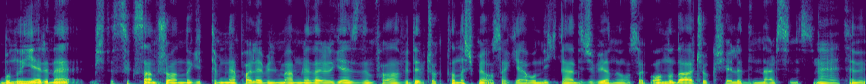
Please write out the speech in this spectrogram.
Bunun yerine işte sıksam şu anda gittim Nepal'e bilmem neleri gezdim falan bir de çok tanışmıyor olsak ya bunun ikna edici bir yanı olsak onu daha çok şeyle dinlersiniz. Evet. Hani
